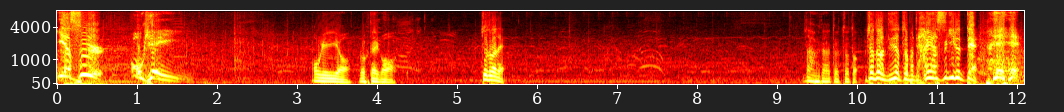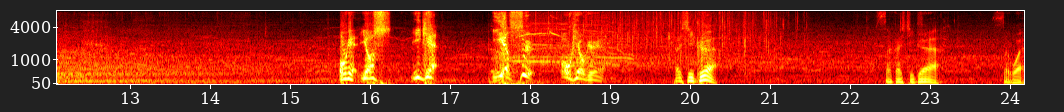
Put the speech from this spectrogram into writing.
イエス！オッケー！オッケーいいよ。6対5ちょっと待ってダフダフちょっと。ちょっと待ってちょっと待って。早すぎるって。へへオッケーよしいけ。イエスオッケーオッケー返していく。さあ返していく。さあ来い。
